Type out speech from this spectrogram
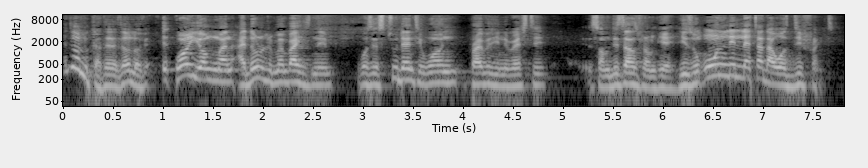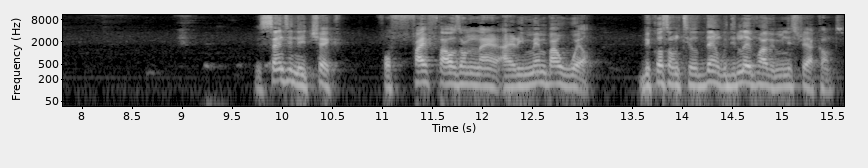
I don't look at it it. One young man, I don't remember his name, was a student in one private university, some distance from here. His only letter that was different. He sent in a check for 5,000 naira. I remember well. Because until then, we did not even have a ministry account.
